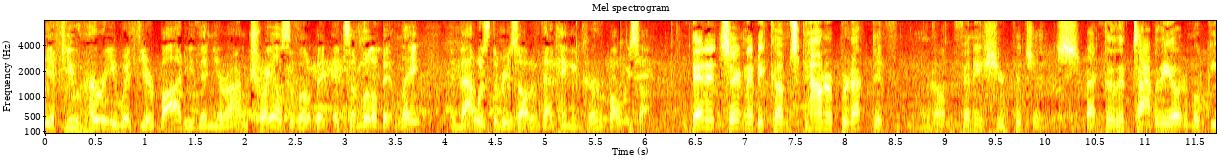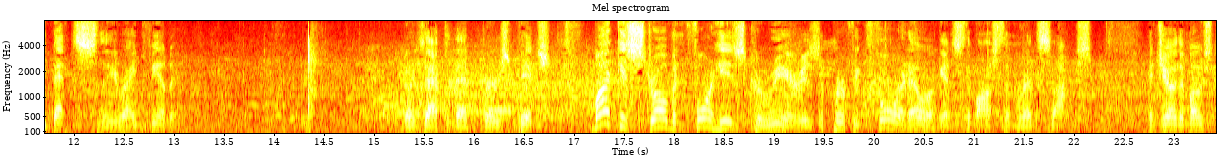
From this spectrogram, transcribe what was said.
If you hurry with your body, then your arm trails a little bit. It's a little bit late, and that was the result of that hanging curveball we saw. Then it certainly becomes counterproductive. You don't finish your pitches. Back to the top of the order, Mookie Betts, the right fielder. Goes after that first pitch. Marcus Stroman, for his career, is a perfect 4 0 against the Boston Red Sox. And Joe, the most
